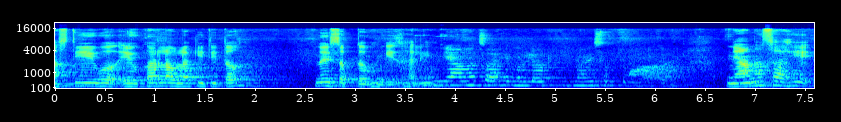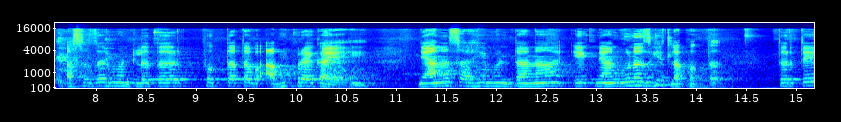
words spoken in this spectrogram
असते व एवकार लावला की तिथं नाही सप्तभंगी झाली. ज्ञानच आहे म्हणल्यावर नाही सप्तभंगी? ज्ञानच आहे असं जर म्हटलं तर फक्त आता अभिप्राय काय आहे? ज्ञानच आहे म्हणताना एक ज्ञानगुणच घेतला फक्त. तर ते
